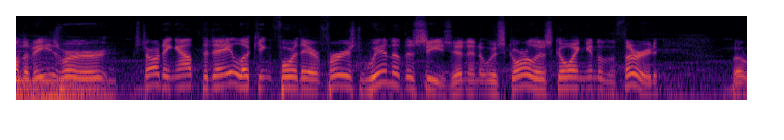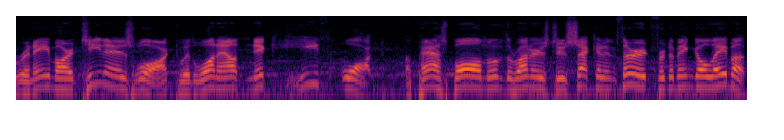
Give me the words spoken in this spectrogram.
Well, the Bees were starting out the day looking for their first win of the season, and it was scoreless going into the third. But Rene Martinez walked with one out. Nick Heath walked. A pass ball moved the runners to second and third for Domingo Leyba.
